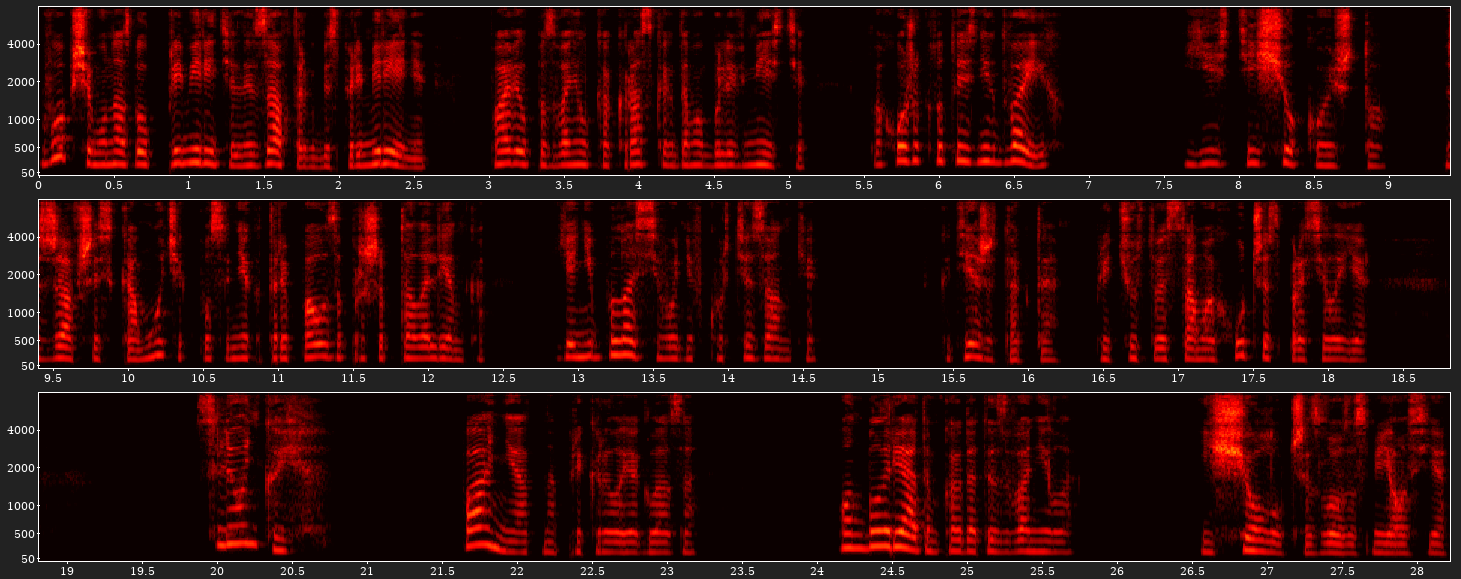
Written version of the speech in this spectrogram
В общем, у нас был примирительный завтрак без примирения. Павел позвонил как раз, когда мы были вместе. Похоже, кто-то из них двоих. «Есть еще кое-что», — сжавшись в комочек, после некоторой паузы прошептала Ленка. «Я не была сегодня в куртизанке». «Где же тогда?» — предчувствуя самое худшее, спросила я. «С Ленькой». «Понятно», — прикрыла я глаза. «Он был рядом, когда ты звонила». «Еще лучше», — зло засмеялась я.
